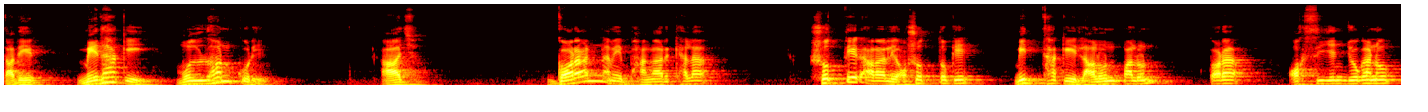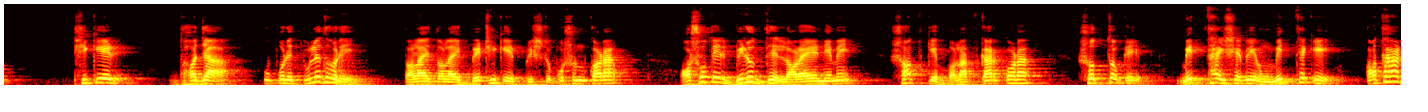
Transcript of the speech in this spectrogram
তাদের মেধাকে মূলধন করে আজ গড়ার নামে ভাঙার খেলা সত্যের আড়ালে অসত্যকে, মিথ্যাকে লালন পালন করা, অক্সিজেন যোগানো, ঠিকের ধ্বজা উপরে তুলে ধরে, তলায় তলায় বেঠিকের পৃষ্ঠপোষণ করা, অসতের বিরুদ্ধে লড়াইয়ে নেমে, সৎকে বলাৎকার করা, সত্যকে মিথ্যা হিসেবে এবং মিথ্যেকে কথার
